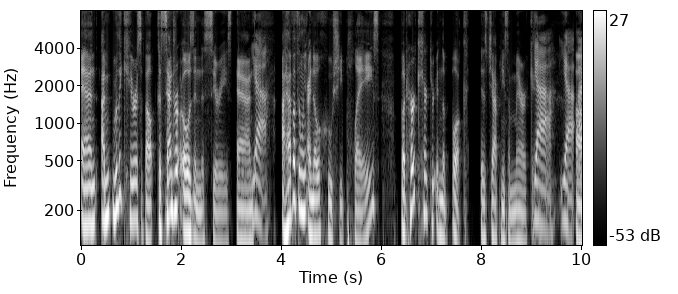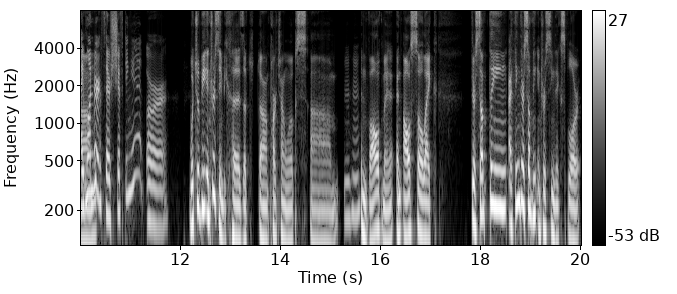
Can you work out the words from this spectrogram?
And I'm really curious about Cassandra Sandra Oh is in this series, and Yeah. I have a feeling I know who she plays, but her character in the book is Japanese American. Yeah, yeah. I Um, wonder if they're shifting it or which would be interesting because of um, Park Chan Wook's um, hmm involvement, and also like there's something I think there's something interesting to explore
